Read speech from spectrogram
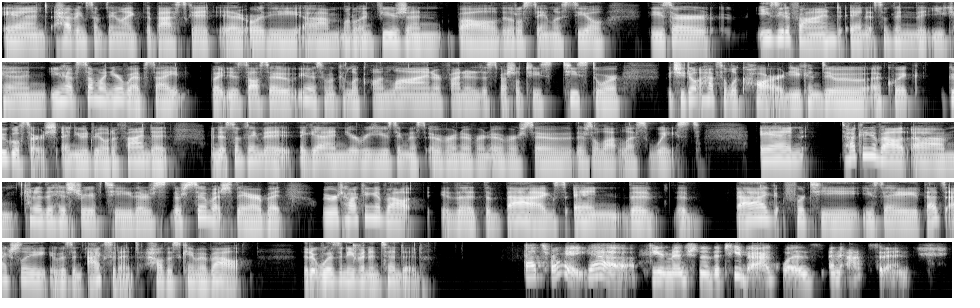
And having something like the basket uh, or the um, little infusion ball, the little stainless steel, these are easy to find and it's something that you can you have some on your website but it's also you know someone could look online or find it at a specialty tea store but you don't have to look hard you can do a quick google search and you would be able to find it And it's something that, again, you're reusing this over and over and over. So there's a lot less waste. And talking about um, kind of the history of tea, there's there's so much there, but we were talking about the the bags and the the bag for tea. You say that's actually it was an accident how this came about, that it wasn't even intended. That's right. Yeah. The invention of the tea bag was an accident.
